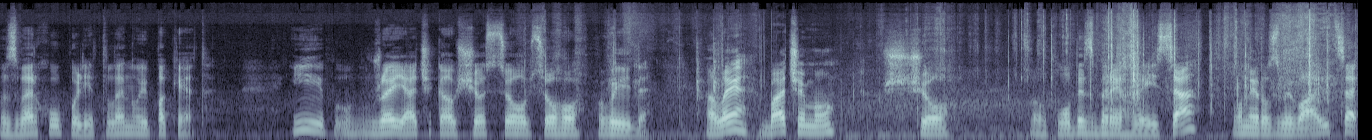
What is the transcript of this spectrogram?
зверху поліетиленовий пакет. І вже я чекав, що з цього всього вийде. Але бачимо, що плоди збереглися, вони розвиваються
